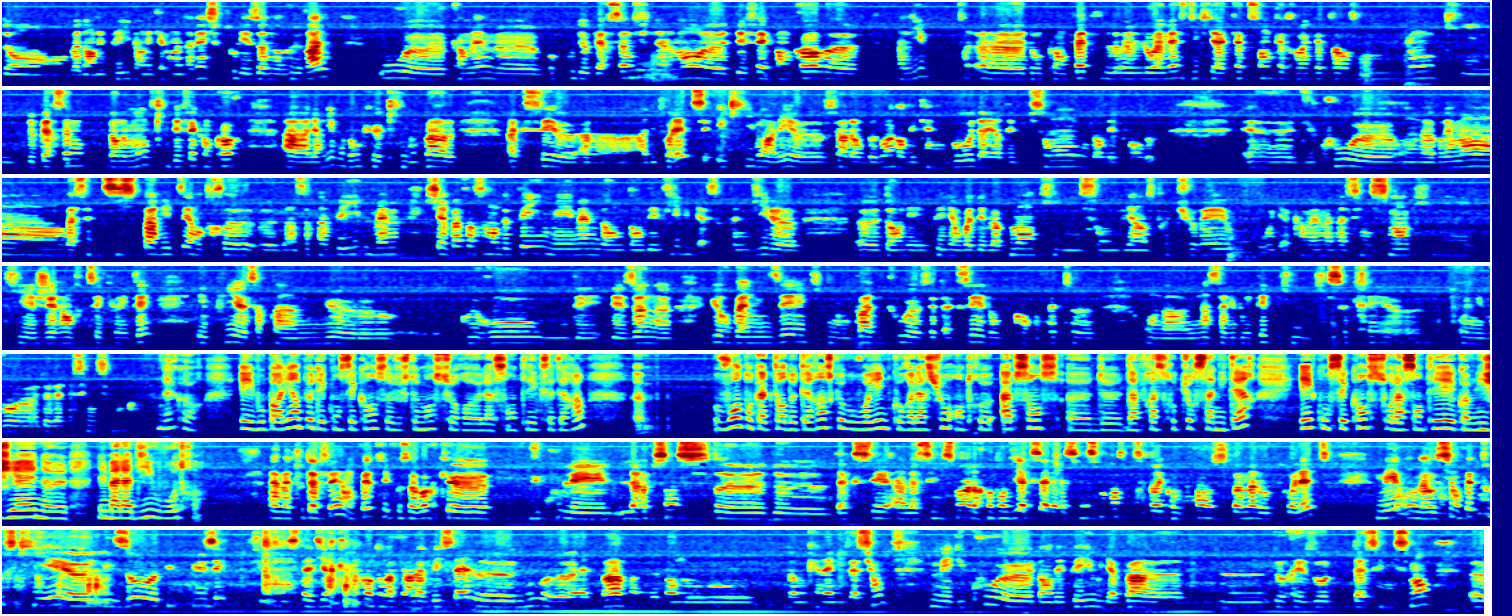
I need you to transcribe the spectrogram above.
dans, bah, dans les pays dans lesquels on intervient, et surtout les zones rurales, où quand même beaucoup de personnes finalement défectent encore un livre euh, donc en fait, l'OMS dit qu'il y a 494 millions de personnes dans le monde qui défèquent encore à l'air libre, donc euh, qui n'ont pas euh, accès à, des toilettes et qui vont aller faire leurs besoins dans des caniveaux, derrière des buissons ou dans des plans d'eau. du coup, on a vraiment bah, cette disparité entre un certain pays, ou même, je dirais pas forcément de pays, mais même dans, dans, des villes, il y a certaines villes dans les pays en voie de développement qui sont bien structurés, où, il y a quand même un assainissement qui, qui est géré en toute sécurité, et puis certains milieux ruraux ou des, zones urbanisées qui n'ont pas du tout cet accès. Donc en fait, on a une insalubrité qui, se crée au niveau de l'assainissement. D'accord. Et vous parliez un peu des conséquences justement sur euh, la santé, etc. Euh, vous, en tant qu'acteur de terrain, est-ce que vous voyez une corrélation entre absence euh, d'infrastructures sanitaires et conséquences sur la santé, comme l'hygiène, les maladies ou autres? Ah bah, Tout à fait. En fait, il faut savoir que du coup, l'absence d'accès à l'assainissement, alors quand on dit accès à l'assainissement, c'est vrai qu'on pense pas mal aux toilettes, mais on a aussi en fait tout ce qui est euh, les eaux usées. C'est-à-dire que quand on va faire la vaisselle, euh, nous, euh, elle part dans nos, dans nos canalisations, mais du coup, dans des pays où il n'y a pas de, réseau d'assainissement,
